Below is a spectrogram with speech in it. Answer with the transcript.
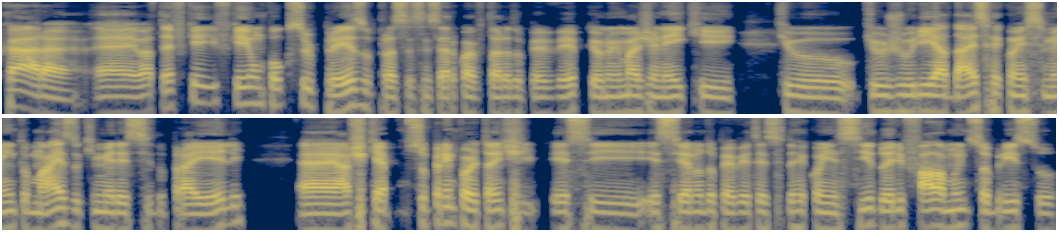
Cara, é, eu até fiquei, fiquei um pouco surpreso, para ser sincero, com a vitória do PV, porque eu não imaginei que, que, o, que o júri ia dar esse reconhecimento mais do que merecido para ele. É, acho que é super importante esse, esse ano do PV ter sido reconhecido. Ele fala muito sobre isso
